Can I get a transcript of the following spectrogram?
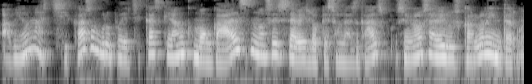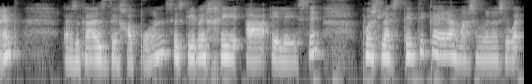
había unas chicas, un grupo de chicas que eran como gals, no sé si sabéis lo que son las gals, si no lo sabéis buscarlo en internet, las gals de Japón, se escribe G-A-L-S, pues la estética era más o menos igual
